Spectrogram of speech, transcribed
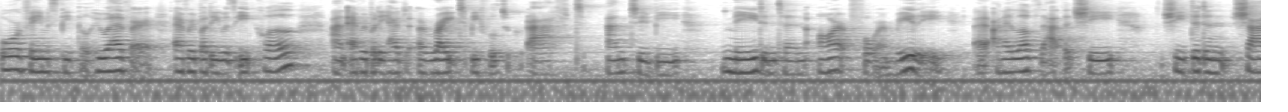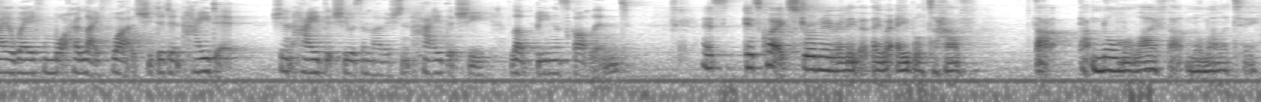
or famous people, whoever. Everybody was equal, and everybody had a right to be photographed and to be made into an art form, really. Uh, and I love that, that she. She didn't shy away from what her life was. She didn't hide it she didn't hide that she was a mother. She didn't hide that she loved being in Scotland. It's it's quite extraordinary, really, that they were able to have that that normal life, that normality.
